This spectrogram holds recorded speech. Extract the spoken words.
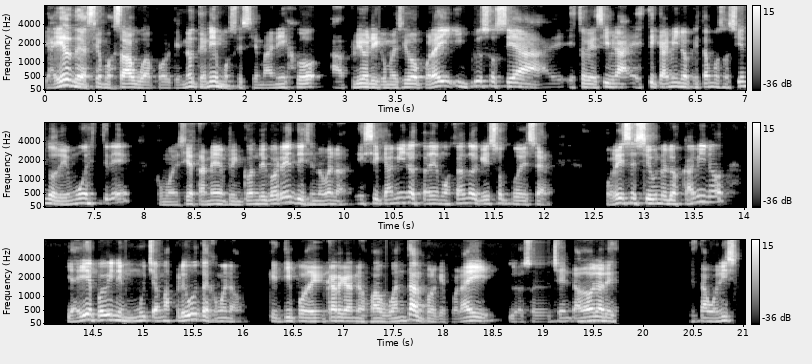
Y ahí es donde hacemos agua, porque no tenemos ese manejo a priori, como decimos por ahí, incluso sea esto que decimos, este camino que estamos haciendo demuestre, como decías también en Rincón de Corriente, diciendo, bueno, ese camino está demostrando que eso puede ser. Por ese es uno de los caminos, y ahí después vienen muchas más preguntas, como, bueno, ¿qué tipo de carga nos va a aguantar? Porque por ahí los 80 dólares está buenísimo,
